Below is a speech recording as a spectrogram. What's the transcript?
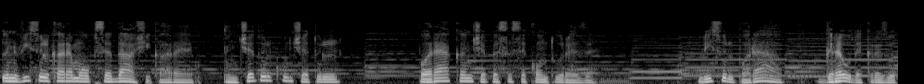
în visul care mă obseda și care, încetul cu încetul, părea că începe să se contureze. Visul părea greu de crezut,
